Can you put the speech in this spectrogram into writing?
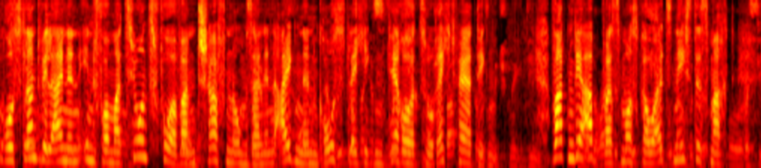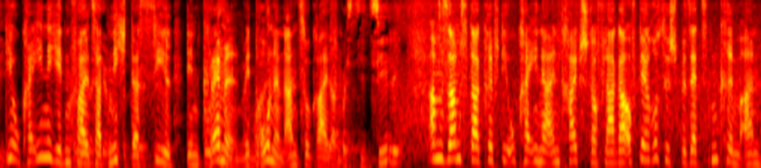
Russland will einen Informationsvorwand schaffen, um seinen eigenen großflächigen Terror zu rechtfertigen. Warten wir ab, was Moskau als nächstes macht. Die Ukraine jedenfalls hat nicht das Ziel, den Kreml mit Drohnen anzugreifen. Am Samstag griff die Ukraine ein Treibstofflager auf der russisch besetzten Krim an.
